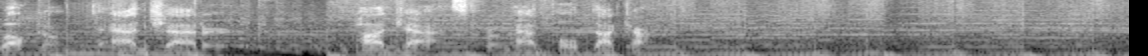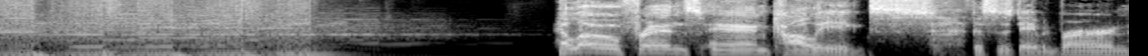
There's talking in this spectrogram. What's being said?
Welcome to Ad Chatter, the podcast from adpulp.com. Hello, friends and colleagues. This is David Burn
